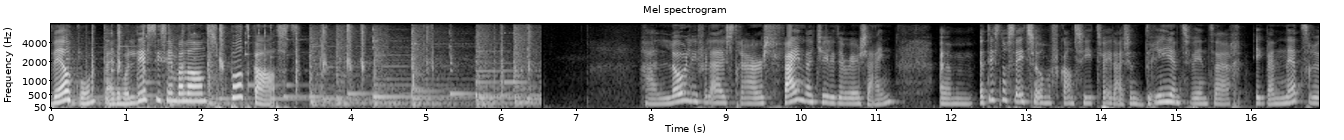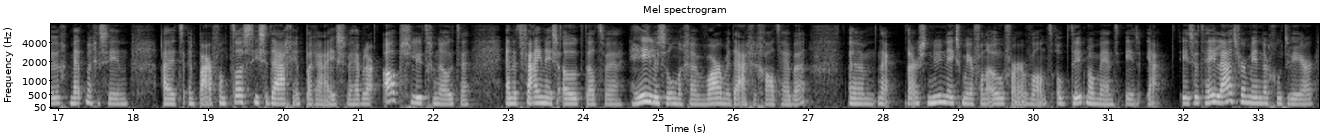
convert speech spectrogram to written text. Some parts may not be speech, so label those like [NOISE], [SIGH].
Welkom bij de Holistisch in Balans podcast. Hallo lieve luisteraars, fijn dat jullie er weer zijn. Ehm, het is nog steeds zomervakantie 2023. Ik ben net terug met mijn gezin uit een paar fantastische dagen in Parijs. We hebben daar absoluut genoten. En het fijne is ook dat we hele zonnige, warme dagen gehad hebben. Um, nou daar is nu niks meer van over, want op dit moment is, ja, is het helaas weer minder goed weer.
